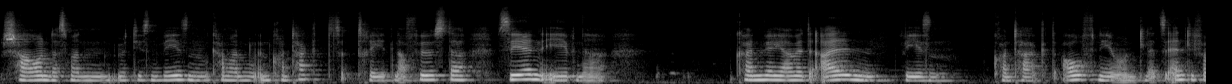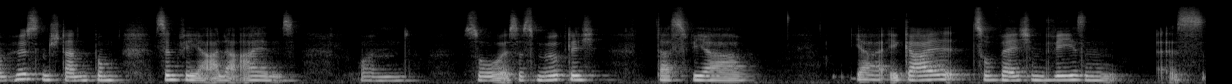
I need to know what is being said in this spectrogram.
schauen, dass man mit diesen Wesen kann man in Kontakt treten. Auf höchster Seelenebene können wir ja mit allen Wesen Kontakt aufnehmen und letztendlich vom höchsten Standpunkt sind wir ja alle eins. Und so ist es möglich, dass wir ja, egal zu welchem Wesen es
